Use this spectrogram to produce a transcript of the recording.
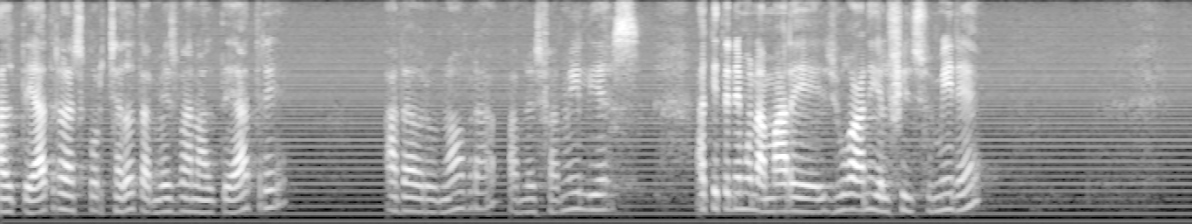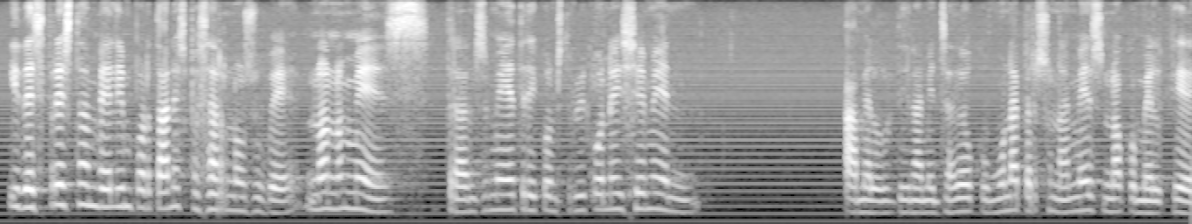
al teatre, l'Escorxador també es van al teatre a veure una obra amb les famílies. Aquí tenim una mare jugant i el fill s'ho mira. I després també l'important és passar-nos-ho bé, no només transmetre i construir coneixement amb el dinamitzador com una persona més, no com el que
